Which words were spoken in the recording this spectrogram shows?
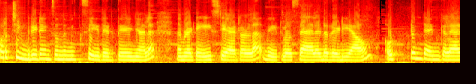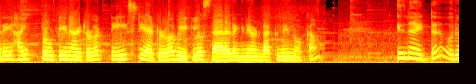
കുറച്ച് ഇൻഗ്രീഡിയൻസ് ഒന്ന് മിക്സ് ചെയ്തെടുത്തു കഴിഞ്ഞാൽ നമ്മുടെ ടേസ്റ്റി ആയിട്ടുള്ള വെയിറ്റ് ലോസ് സാലഡ് റെഡി ആവും. ഒട്ടും ടെൻ കളയാതെ ഹൈ പ്രോട്ടീൻ ആയിട്ടുള്ള ടേസ്റ്റി ആയിട്ടുള്ള വെയിറ്റ് ലോസ് സാലഡ് എങ്ങനെയാണ് ഉണ്ടാക്കുന്നതെന്ന് നോക്കാം. ഇതിനായിട്ട് ഒരു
